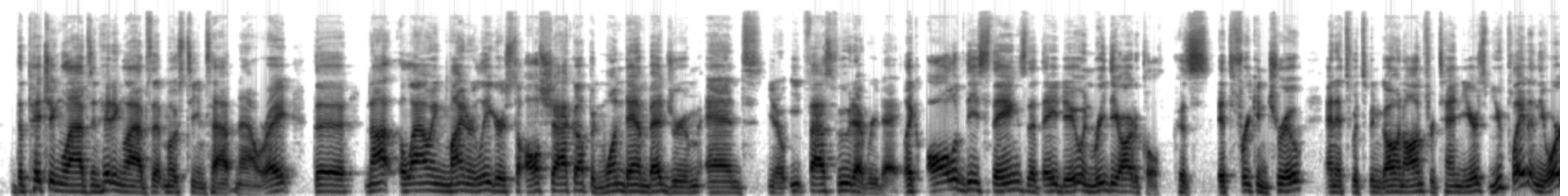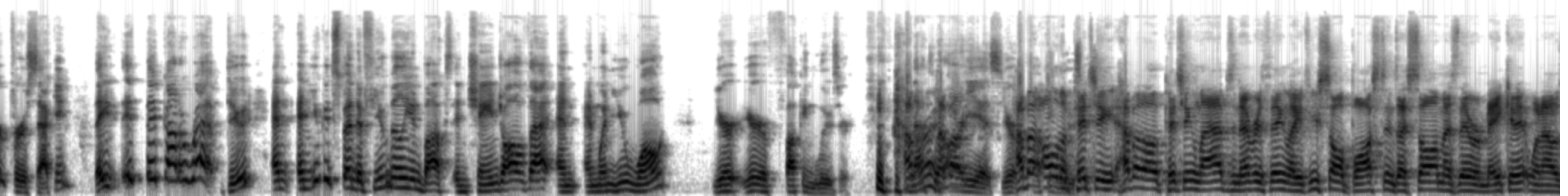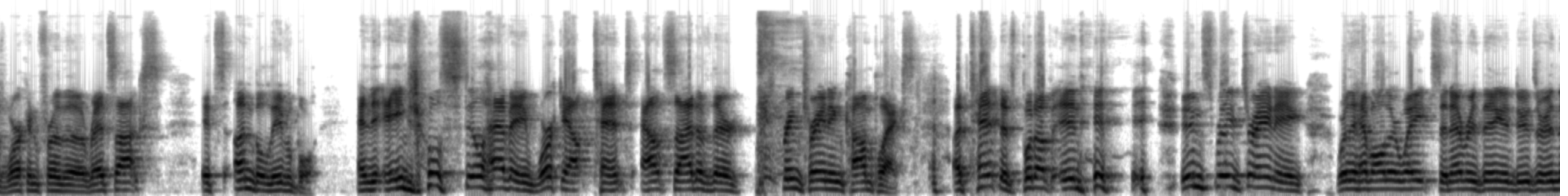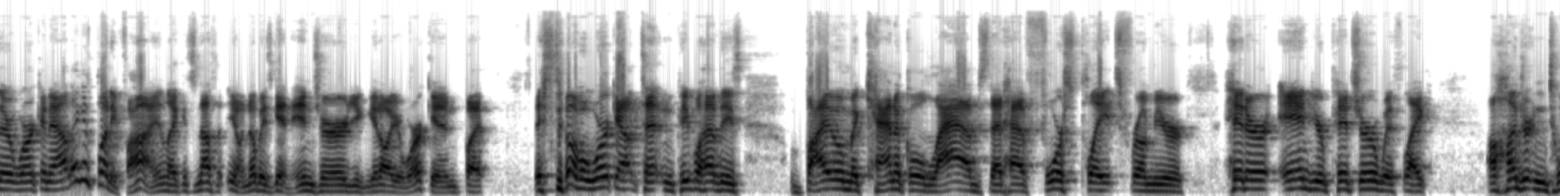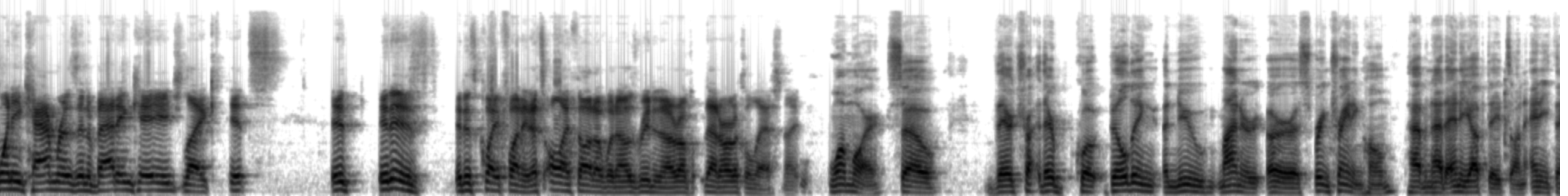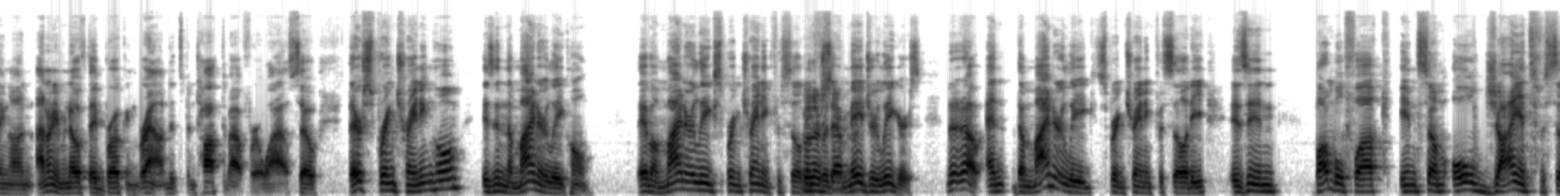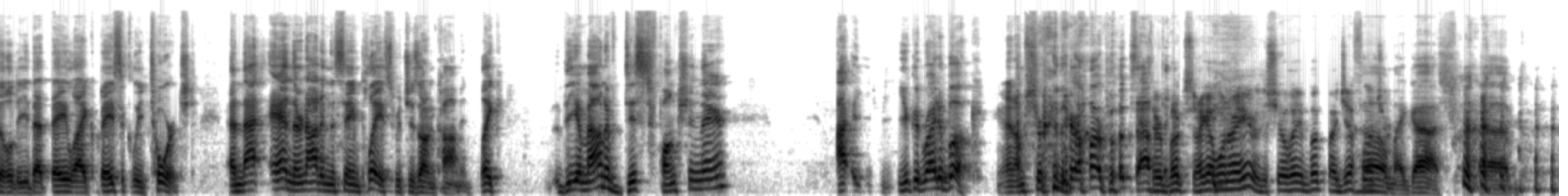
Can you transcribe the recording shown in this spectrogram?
the pitching labs and hitting labs that most teams have now, right? The not allowing minor leaguers to all shack up in one damn bedroom and, you know, eat fast food every day. Like all of these things that they do and read the article because it's freaking true and it's what's been going on for 10 years. You played in the org for a second. They it, they've got a rep, dude. And and you could spend a few million bucks and change all of that and and when you won't, you're you're a fucking loser. How, That's about, what already is. You're how about all the loser. pitching? How about all the pitching labs and everything? Like if you saw Boston's, I saw them as they were making it when I was working for the Red Sox. It's unbelievable. And the Angels still have a workout tent outside of their spring training complex. A tent that's put up in in spring training where they have all their weights and everything, and dudes are in there working out. Like it's plenty fine. Like it's nothing, you know, nobody's getting injured. You can get all your work in, but they still have a workout tent, and people have these biomechanical labs that have force plates from your hitter and your pitcher with like 120 cameras in a batting cage. Like it's it it is it is quite funny. That's all I thought of when I was reading that, artic- that article last night. One more. So they're try- they're quote building a new minor or a spring training home. Haven't had any updates on anything on. I don't even know if they've broken ground. It's been talked about for a while. So their spring training home is in the minor league home. They have a minor league spring training facility Well, for their major leaguers. No, no, no. And the minor league spring training facility is in Bumblefuck in some old Giants facility that they like basically torched. And that and they're not in the same place, which is uncommon. Like the amount of dysfunction there, I you could write a book, and I'm sure there are books out Their there. books. I got one right here. The Shohei book by Jeff Fletcher. Oh my gosh! Um,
